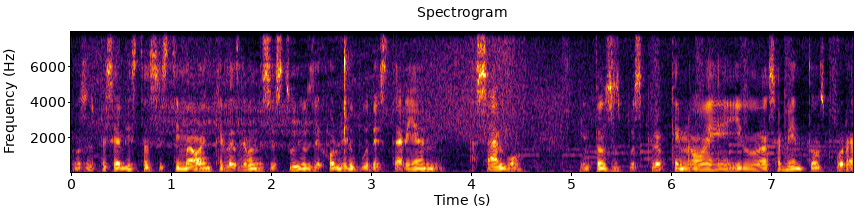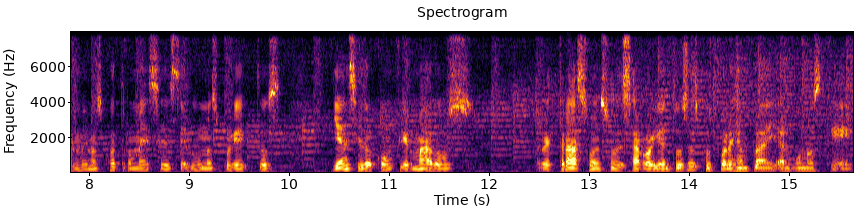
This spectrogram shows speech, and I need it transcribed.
los especialistas estimaban que los grandes estudios de Hollywood estarían a salvo. Entonces, pues creo que no, ¿eh? Y los lanzamientos por al menos cuatro meses de algunos proyectos ya han sido confirmados. Retraso en su desarrollo. Entonces, pues por ejemplo, hay algunos que,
